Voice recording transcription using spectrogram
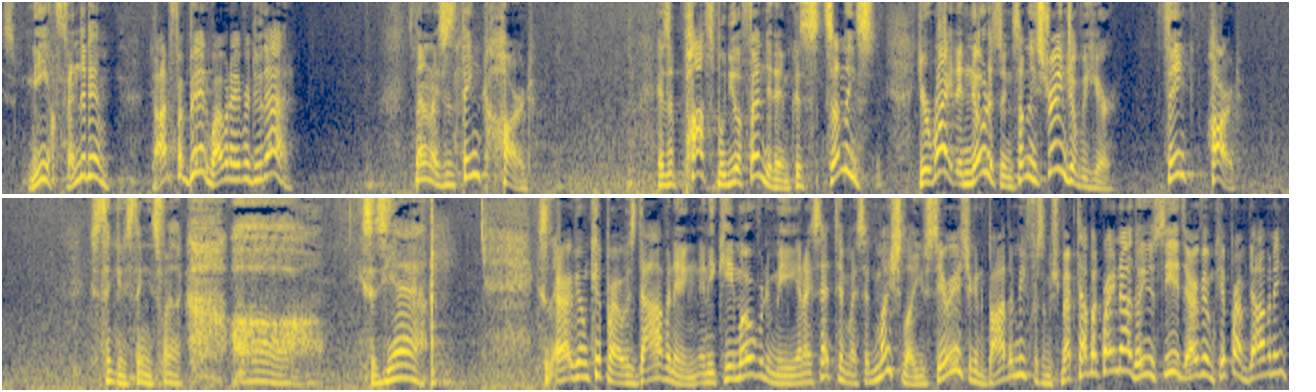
Said, Me offended him? God forbid. Why would I ever do that? No, no, no. He says, think hard. Is it possible you offended him? Because something's. You're right in noticing something strange over here. Think hard. He's thinking, he's thinking, he's funny, like, oh. He says, yeah. He says, Yom Kippur, I was davening, and he came over to me, and I said to him, I said, Moshe, are you serious? You're going to bother me for some Shmek Tabak right now? Don't you see? It's Erev Yom Kippur, I'm davening.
